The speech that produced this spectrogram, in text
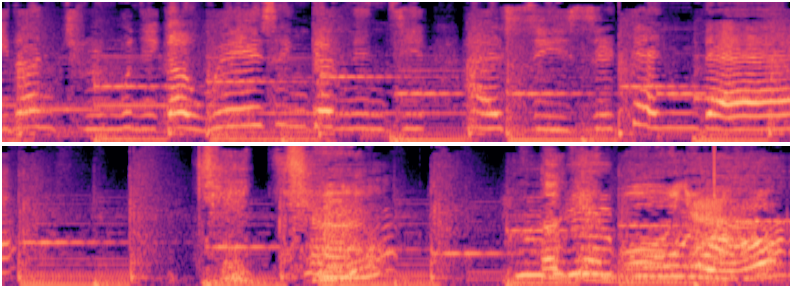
이런 줄무늬가 왜 생겼는지 알 수 있을 텐데. 지층? 그게 그게 뭐야?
